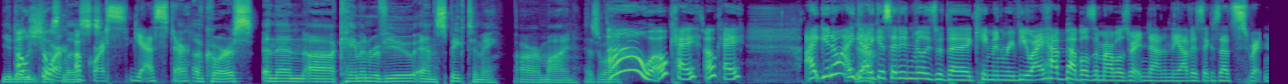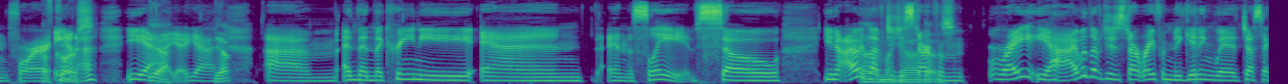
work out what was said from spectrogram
You didn't oh, sure, of course, yes, sir. Of course. And then uh, Cayman Review and Speak to Me are mine as well. Oh, okay, okay. I, you know, I, Yeah. I guess I didn't realize with the Cayman Review. I have Pebbles and Marbles written down in the obviously because that's written for. Anna. Yeah, Yeah. yeah, yeah. Yep. Um, and then the Carini and and the slaves. So, you know, I would Oh love to just God, start was- from right. Yeah, I would love to just start right from the beginning with just a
